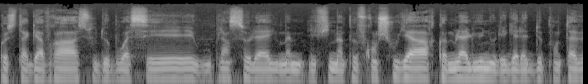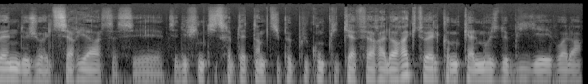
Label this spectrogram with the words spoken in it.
Costa Gavras ou de Boissé ou Plein Soleil, ou même les films un peu franchouillards comme La Lune ou Les Galettes de Pont-Aven de Joël Seria, ça c'est des films qui seraient peut-être un petit peu plus compliqués à faire à l'heure actuelle, comme Calmos de Blier, voilà.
